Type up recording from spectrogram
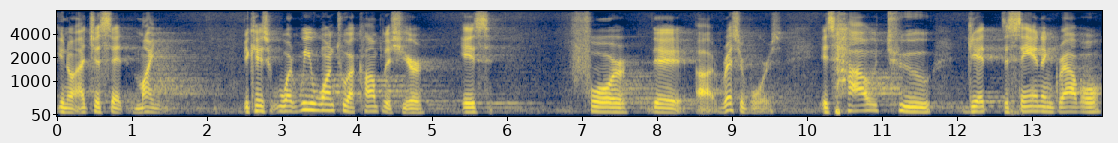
You know, I just said mining. Because what we want to accomplish here is for the uh, reservoirs is how to get the sand and gravel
